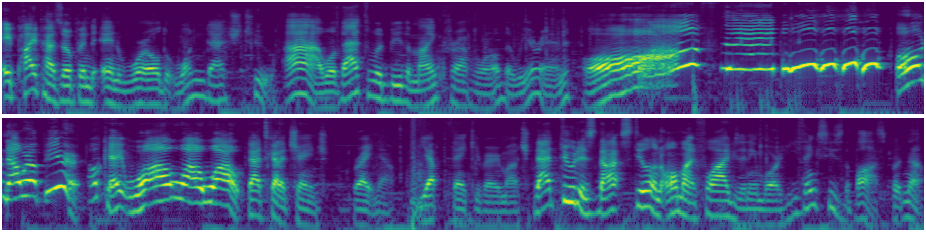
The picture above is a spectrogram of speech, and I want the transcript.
A pipe has opened in world 1-2. Ah, well that would be the Minecraft world that we are in. Oh, flip! Oh, now we're up here. Okay, whoa, whoa, whoa. That's gotta change right now. Yep, thank you very much. That dude is not stealing all my flags anymore. He thinks he's the boss, but no.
